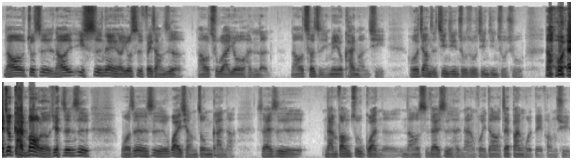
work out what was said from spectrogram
然后就是，然后一室内呢又是非常热，然后出来又很冷，然后车子里面又开暖气，我这样子进进出出，进进出出，然后回来就感冒了。我觉得真是，我真的是外强中干啊，实在是南方住惯了，然后实在是很难回到再搬回北方去。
